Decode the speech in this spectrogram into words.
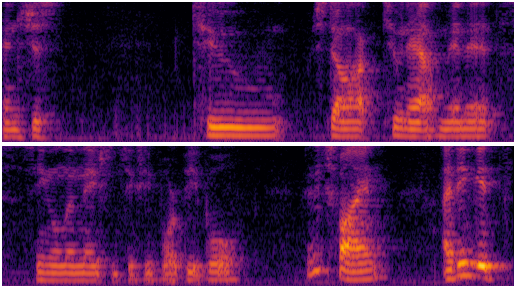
and it's just two stock, two and a half minutes, single elimination, 64 people. And it's fine. I think it's.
